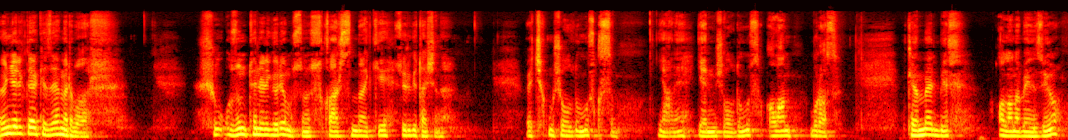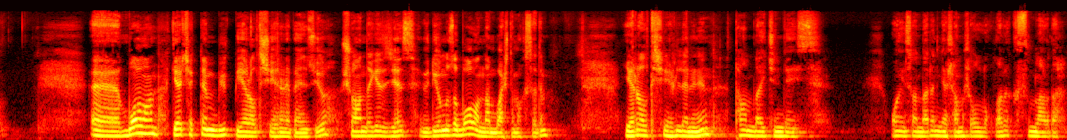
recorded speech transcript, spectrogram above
Öncelikle herkese merhabalar. Şu uzun tüneli görüyor musunuz? Karşısındaki sürgü taşını. Ve çıkmış olduğumuz kısım. Yani gelmiş olduğumuz alan burası. Mükemmel bir alana benziyor. Ee, bu alan gerçekten büyük bir yeraltı şehrine benziyor. Şu anda gezeceğiz. Videomuza bu alandan başlamak istedim. Yeraltı şehirlerinin tam da içindeyiz. O insanların yaşamış oldukları kısımlarda.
